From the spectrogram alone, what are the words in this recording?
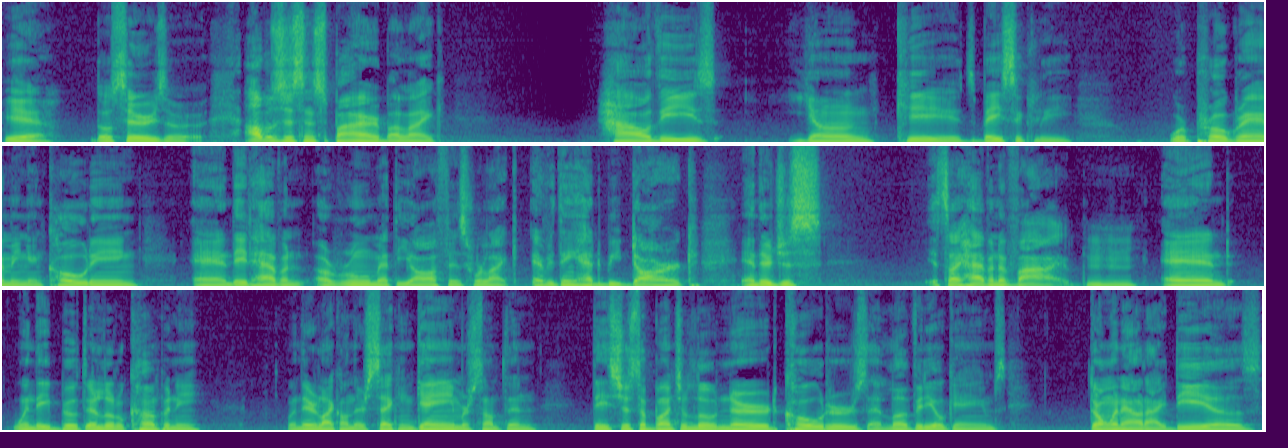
Yeah. Those series are I was just inspired by like how these young kids basically were programming and coding and they'd have an, a room at the office where like everything had to be dark and they're just it's like having a vibe Mm-hmm. and when they built their little company, when they're like on their second game or something, it's just a bunch of little nerd coders that love video games throwing out ideas,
